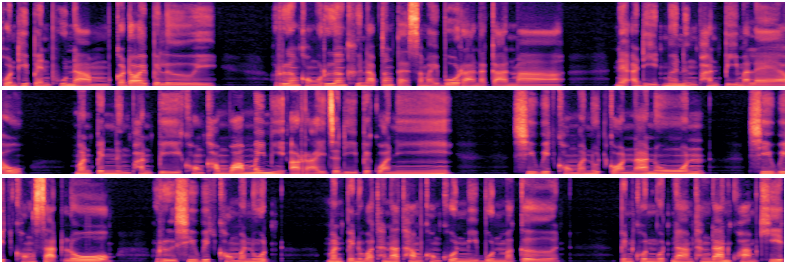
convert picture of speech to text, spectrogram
คนที่เป็นผู้นำก็ด้อยไปเลย เรื่องของเรื่องคือนับตั้งแต่สมัยโบราณกาลมา ในอดีตเมื่อหนึ่งพันปีมาแล้ว มันเป็นหนึ่งพันปีของคำว่าไม่มีอะไรจะดีไปกว่านี้ ชีวิตของมนุษย์ก่อนหน้าโน้น ชีวิตของสัตว์โลก หรือชีวิตของมนุษย์ มันเป็นวัฒนธรรมของคนมีบุญมาเกิด เป็นคนงดงามทั้งด้านความคิด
